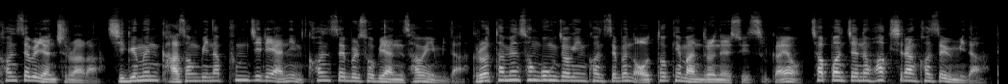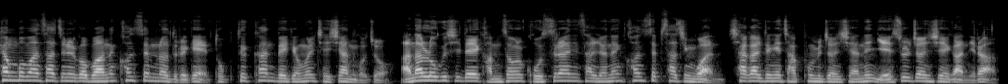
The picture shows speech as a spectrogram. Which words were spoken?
컨셉을 연출하라. 지금은 가성비나 품질이 아닌 컨셉을 소비하는 사회입니다. 그렇다면 성공적인 컨셉은 어떻게 만들어낼 수 있을까요? 첫 번째는 확실한 컨셉입니다. 평범한 사진을 거부하는 컨셉러들에게 독특한 배경을 제시하는 거죠. 아날로그 시대의 감성을 고스란히 살려낸 컨셉 사진관, 샤갈 등의 작품을 전시하는 예술 전시회가 아니라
